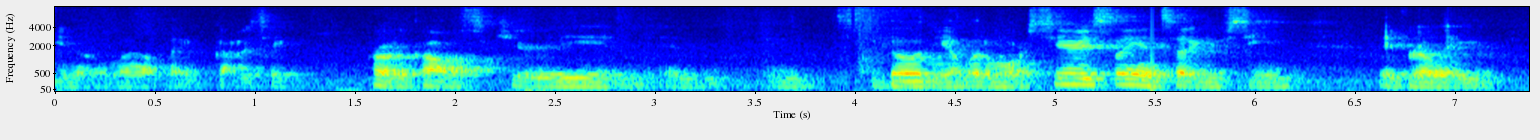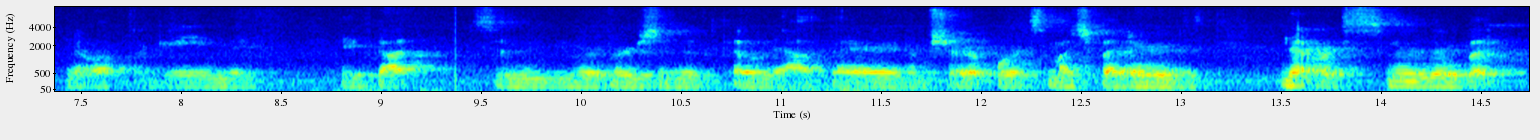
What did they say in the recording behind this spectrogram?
you know, well, they've got to take protocol security and, and, and stability a little more seriously, and so you've seen they've really you know upped their game. They've they've got some newer version of the code out there, and I'm sure it works much better and the network's smoother. But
